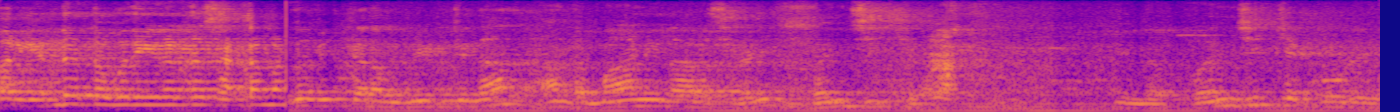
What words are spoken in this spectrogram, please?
அவர் எந்த தொகுதியிலிருந்து சட்டமன்ற விக்கிரம் வீட்டினால் அந்த மாநில அரசுகளை வஞ்சிக்கிறார். இந்த வஞ்சிக்கக்கூடிய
